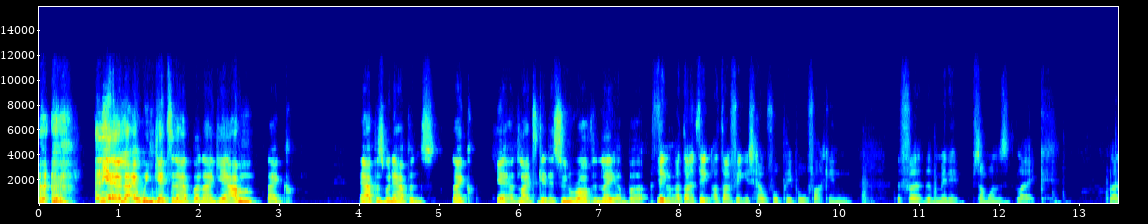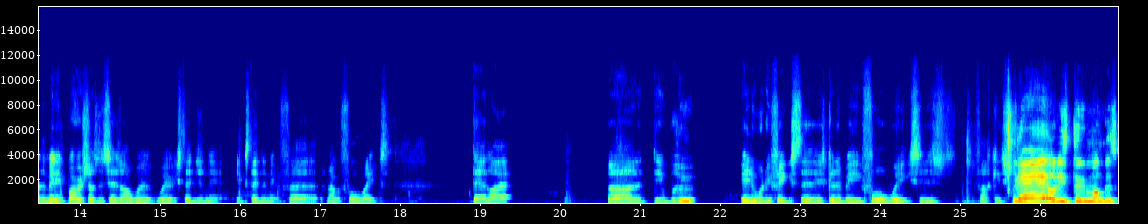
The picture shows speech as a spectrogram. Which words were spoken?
yeah, like we can get to that, but like, yeah, I'm like, it happens when it happens. Like, yeah, I'd like to get there sooner rather than later, but I think you know. I don't think I don't think it's helpful. People fucking the fir- the minute someone's like like the minute Boris Johnson says, "Oh, we're we're extending it extending it for another four weeks," they're like, uh, "Who anyone who thinks that it's going to be four weeks is fucking stupid." Yeah, all these doom mongers.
